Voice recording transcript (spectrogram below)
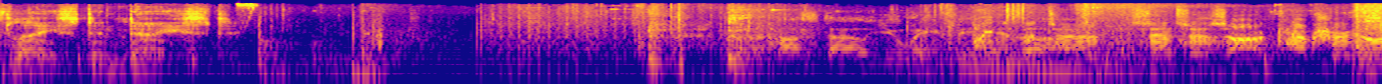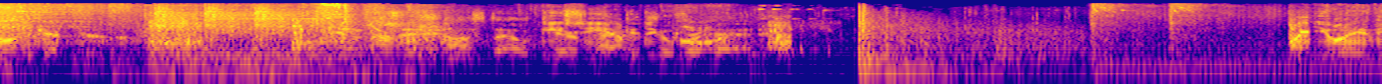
Sliced and diced. Hostile UAV In the above. turn, sensors are capture your objective. In position, Hostile care ECM package deployed. overhead. UAV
